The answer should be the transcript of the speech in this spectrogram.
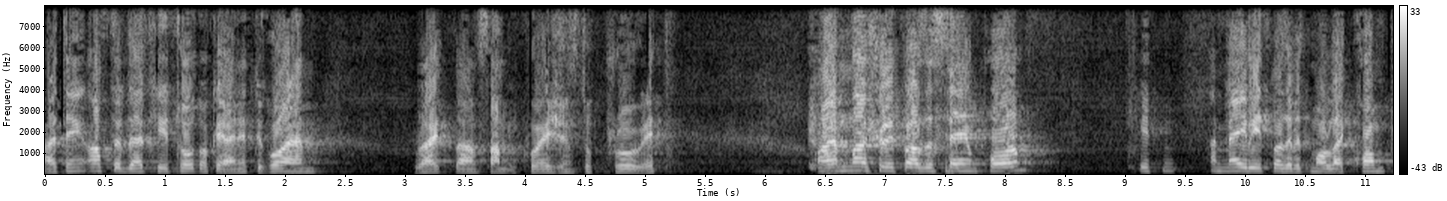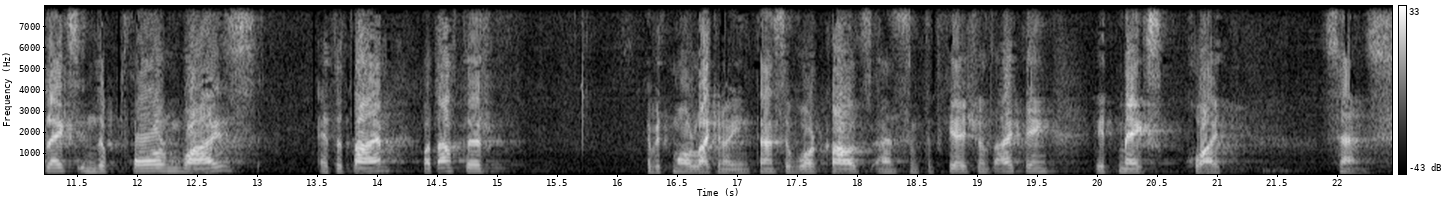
I think after that he thought, okay, I need to go and write down some equations to prove it. I'm not sure it was the same form. It, maybe it was a bit more like complex in the form-wise at the time, but after a bit more like you know intensive workouts and simplifications, I think it makes quite sense.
